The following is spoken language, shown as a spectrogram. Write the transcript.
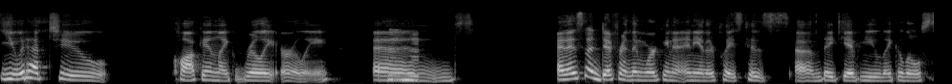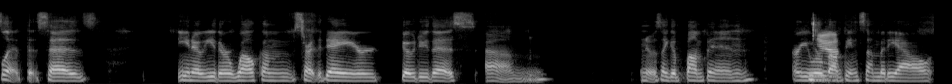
you would have to clock in like really early mm-hmm. and mm-hmm and it's been different than working at any other place because um, they give you like a little slip that says you know either welcome start the day or go do this um, and it was like a bump in or you were yeah. bumping somebody out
